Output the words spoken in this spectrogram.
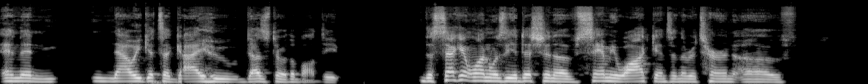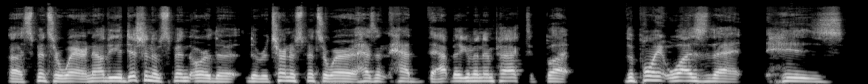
And then now he gets a guy who does throw the ball deep. The second one was the addition of Sammy Watkins and the return of uh, Spencer Ware. Now the addition of Spin or the the return of Spencer Ware hasn't had that big of an impact, but the point was that his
